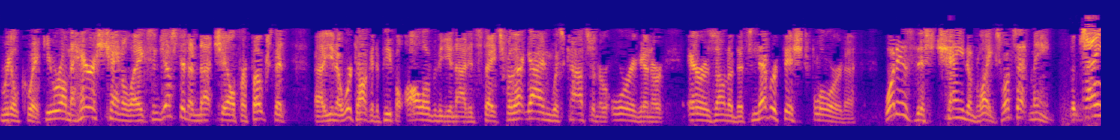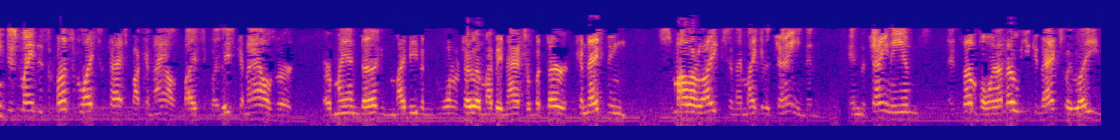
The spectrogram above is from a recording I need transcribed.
real quick. You were on the Harris Chain of Lakes, and just in a nutshell, for folks that uh, you know, we're talking to people all over the United States. For that guy in Wisconsin or Oregon or Arizona that's never fished Florida, what is this chain of lakes? What's that mean? The chain just means it's a bunch of lakes attached by canals, basically. These canals are, are man dug, and maybe even one or two of them may be natural, but they're connecting smaller lakes and they make it a chain. And, and the chain ends at some point. I know you can actually leave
